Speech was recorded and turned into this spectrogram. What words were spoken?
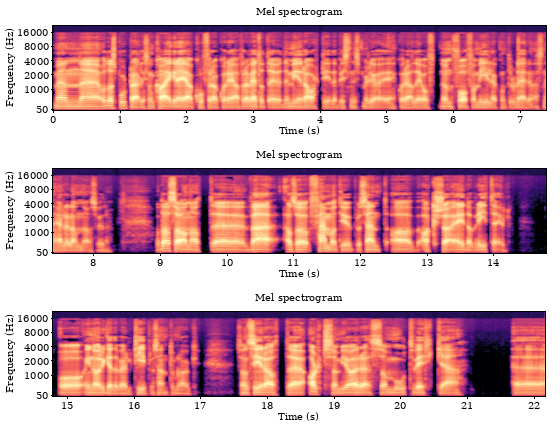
Men, eh, og da spurte jeg liksom hva er greia, hvorfor har Korea For jeg vet at det, det er mye rart i det businessmiljøet i Korea. Det er jo ofte noen få familier kontrollerer nesten hele landet osv. Og, og da sa han at uh, hver, altså 25 av aksjer er eid av retail, og i Norge er det vel 10 om lag. Så han sier at uh, alt som gjøres som motvirker uh,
